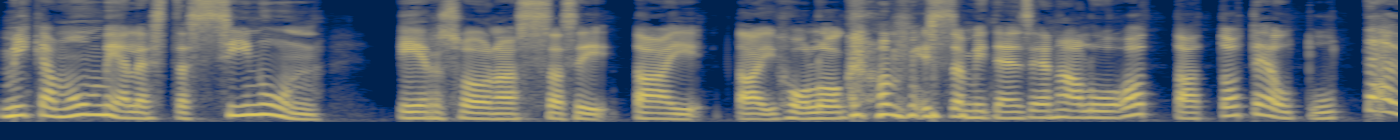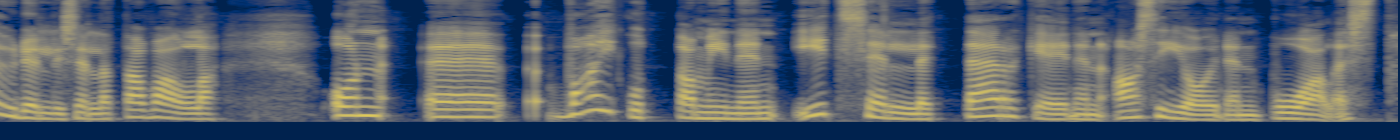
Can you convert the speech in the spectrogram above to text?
mikä mun mielestä sinun persoonassasi tai, tai hologrammissa, miten sen haluaa ottaa, toteutuu täydellisellä tavalla, on äh, vaikuttaminen itselle tärkeiden asioiden puolesta.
